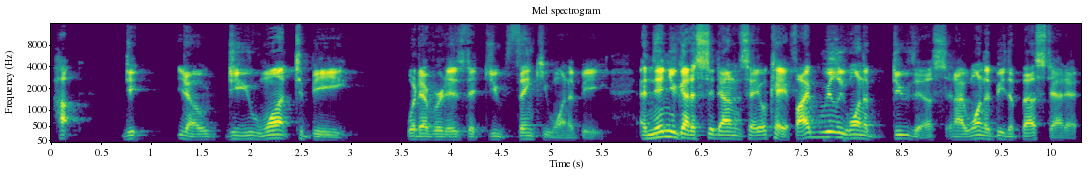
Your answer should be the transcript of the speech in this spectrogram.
How do you know, do you want to be whatever it is that you think you want to be? And then you got to sit down and say, okay, if I really want to do this and I want to be the best at it,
